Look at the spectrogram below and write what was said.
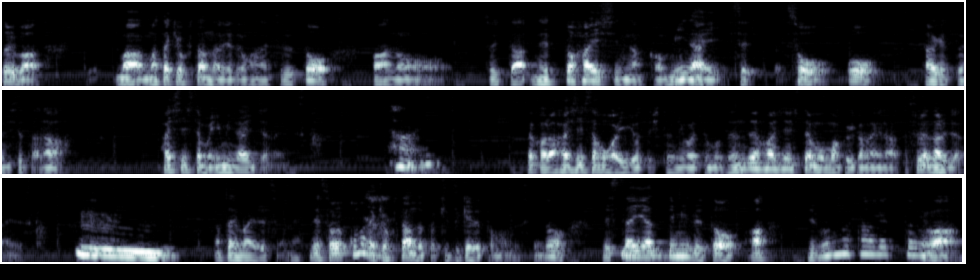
例えば、まあまた極端な例でお話しすると、あの、そういったネット配信なんかを見ないせ層をターゲットにしてたら、配信しても意味ないじゃないですか。はい。だから配信した方がいいよって人に言われても全然配信してもうまくいかないなって、それはなるじゃないですか。うん。当たり前ですよね。で、そこまで極端だと気づけると思うんですけど、実際やってみると、あ、自分のターゲットには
